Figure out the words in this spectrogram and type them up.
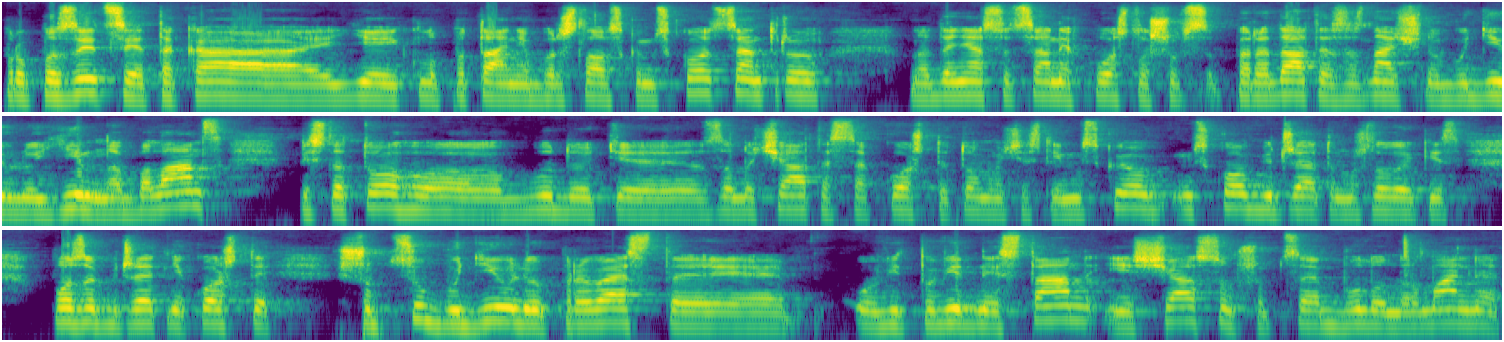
пропозиція, така є і клопотання Бориславського міського центру надання соціальних послуг, щоб передати зазначену будівлю їм на баланс. Після того будуть е, залучатися кошти, в тому числі міського, міського бюджету, можливо, якісь позабюджетні кошти, щоб цю будівлю привести у відповідний стан і з часом, щоб це було нормальне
